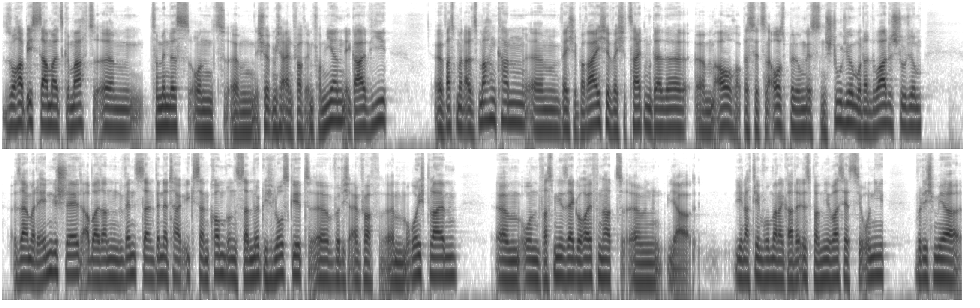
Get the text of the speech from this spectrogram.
so habe ich es damals gemacht, ähm, zumindest. Und ähm, ich würde mich einfach informieren, egal wie, äh, was man alles machen kann, ähm, welche Bereiche, welche Zeitmodelle ähm, auch, ob das jetzt eine Ausbildung ist, ein Studium oder ein duales Studium, sei mal dahingestellt. Aber dann, wenn es dann, wenn der Tag X dann kommt und es dann wirklich losgeht, äh, würde ich einfach ruhig bleiben. und was mir sehr geholfen hat, ja, je nachdem, wo man da gerade ist, bei mir war es jetzt die Uni, würde ich mir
